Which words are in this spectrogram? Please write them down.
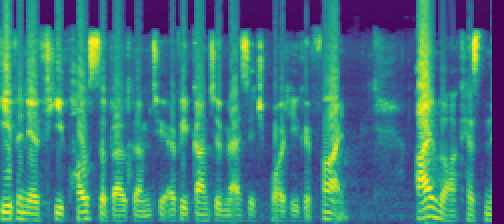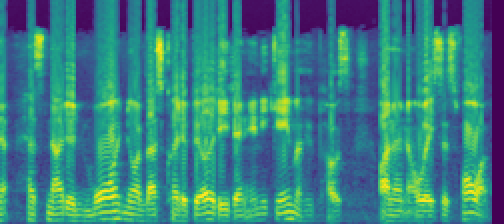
even if he posts about them to every Gunter message board he could find. IROC has, has neither more nor less credibility than any gamer who posts on an Oasis forum.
